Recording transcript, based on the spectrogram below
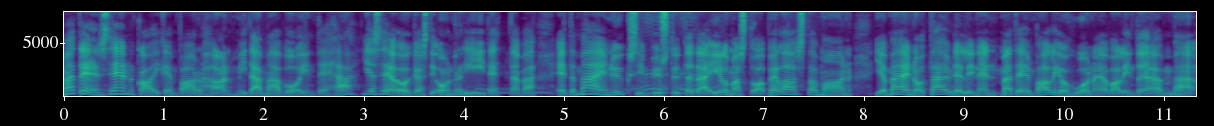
mä teen sen kaiken parhaan, mitä mä voin tehdä, ja se oikeasti on riitettävä. Että mä en yksin pysty tätä ilmastoa pelastamaan, ja mä en ole täydellinen, mä teen paljon huonoja valintoja, ja mä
